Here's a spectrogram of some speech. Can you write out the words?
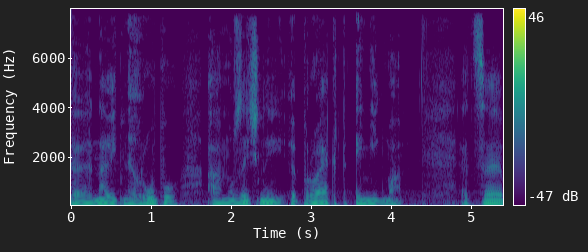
е, навіть не групу, а музичний е, проект Енігма. Це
